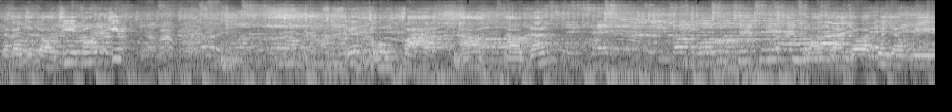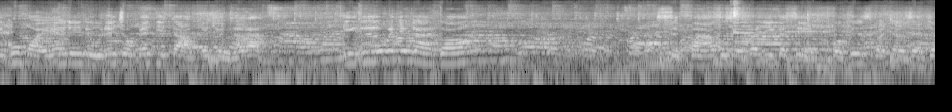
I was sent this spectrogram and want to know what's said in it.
แล้วก็จะต่อที่น้องกิฟเพชรหงฟ้าอ่าตามนั้น หลังถ่ายอดก็ยังมีคู่มวยให้ได้ดูได้ชมได้ติดตามกันอยู่นะคะนี่คือบรรยากาศของศึกมหากุศลปณีเกษตรบวกเทศบาลจาแสนใจ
